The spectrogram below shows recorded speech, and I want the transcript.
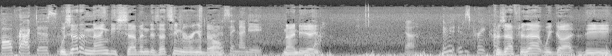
ball practice. Was that a 97? Does that seem to ring a I'm bell? gonna say 98. 98. Yeah. Yeah, it, it was a great. Car. Because after that, we got the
